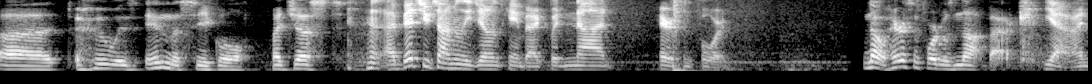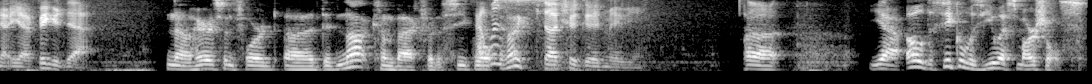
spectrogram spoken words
uh, who was in the sequel. I just. I bet you Tommy Lee Jones came back, but not Harrison Ford. No, Harrison Ford was not back. Yeah, I know. Yeah, I figured that. No, Harrison Ford uh, did not come back for the sequel. That was I- such a good movie. Uh, yeah. Oh, the sequel was U.S. Marshals.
